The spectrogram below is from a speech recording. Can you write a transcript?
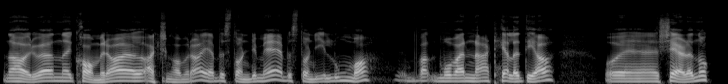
men jeg har jo en kamera, actionkamera, jeg er bestandig med, jeg er bestandig i lomma. Må være nært hele tida. Og skjer det noe,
